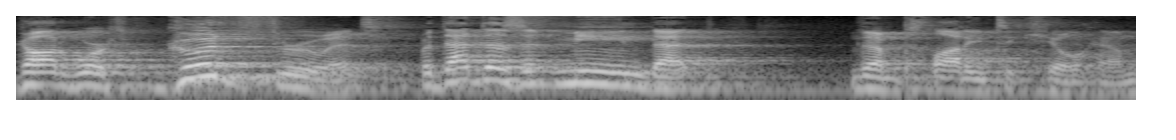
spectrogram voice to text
God worked good through it, but that doesn't mean that them plotting to kill him,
